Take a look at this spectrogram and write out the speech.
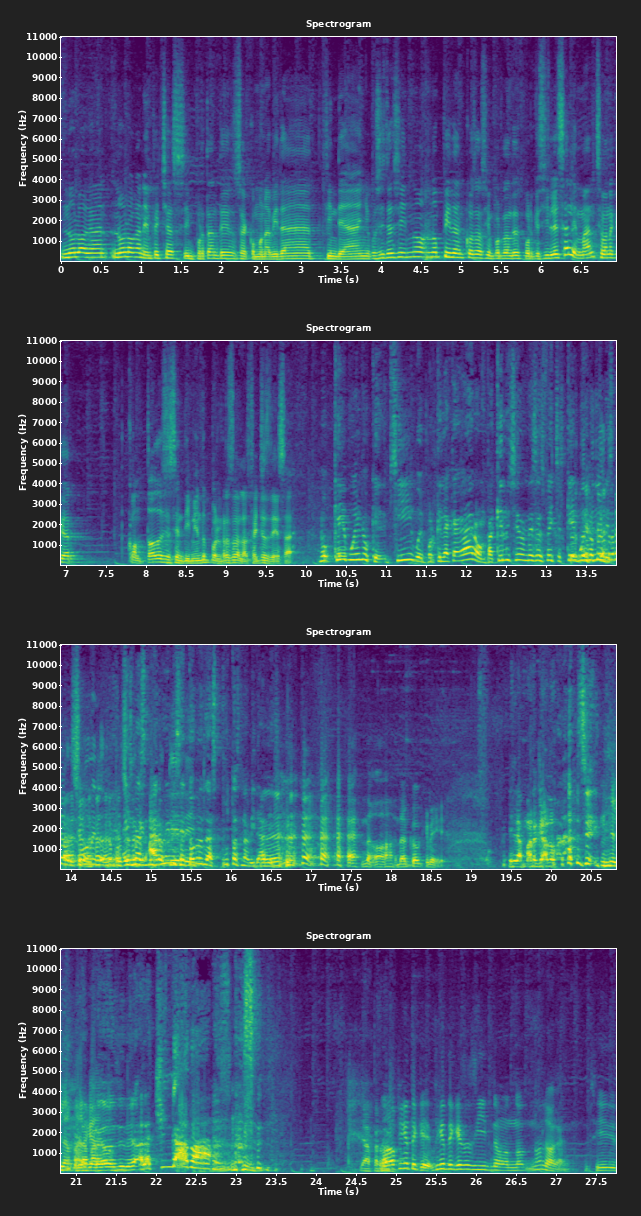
no lo hagan, no lo hagan en fechas importantes, o sea, como Navidad, fin de año, cositas así. No, no pidan cosas importantes porque si les sale mal, se van a quedar con todo ese sentimiento por el resto de las fechas de esa. No, qué bueno que. Sí, güey, porque la cagaron. ¿Para qué lo hicieron esas fechas? Qué bueno que les pasó. Es más, arruínense todas las putas navidades. No, no puedo creer. El amargado. Sí. El amargado. ¡A la chingada! ya, perdón. No, fíjate que, fíjate que eso sí, no, no, no lo hagan. Sí,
